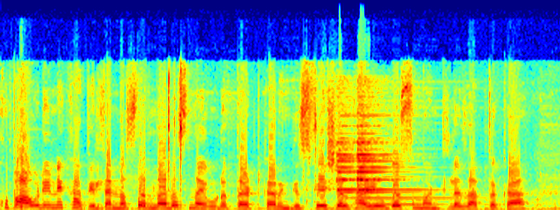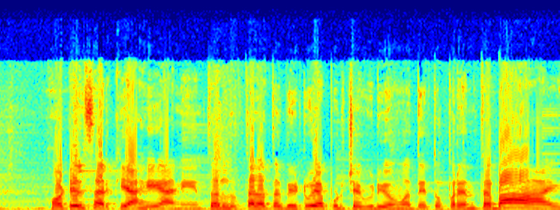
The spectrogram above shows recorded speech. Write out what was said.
खूप आवडीने खातील. त्यांना सरणारच नाही एवढं तट कारण की स्पेशल थाळी उगाच म्हटलं जातं का? हॉटेलसारखी आहे आणि चल त्याला तर भेटूया पुढच्या व्हिडिओमध्ये तोपर्यंत बाय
